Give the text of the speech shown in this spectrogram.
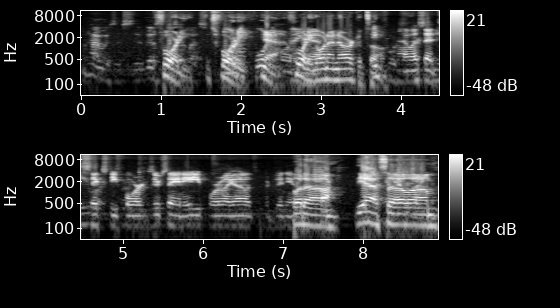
What highway is this? It 40. It's 40. 40, yeah, 40, 40 yeah. going into Arkansas. I almost said 64 because you're saying 84. Like, oh, it's Virginia. But um, yeah, so um,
